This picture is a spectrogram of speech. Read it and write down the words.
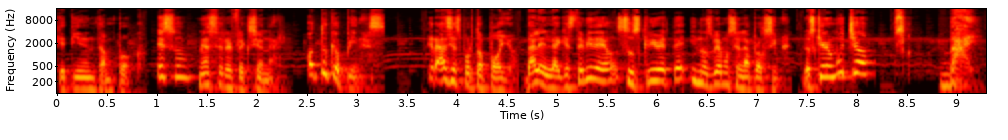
que tienen tan poco. Eso me hace reflexionar. ¿O tú qué opinas? Gracias por tu apoyo. Dale like a este video, suscríbete y nos vemos en la próxima. Los quiero mucho. Bye.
